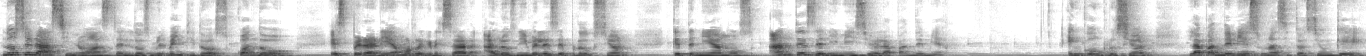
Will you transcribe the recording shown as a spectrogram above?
no será sino hasta el 2022 cuando esperaríamos regresar a los niveles de producción que teníamos antes del inicio de la pandemia. En conclusión, la pandemia es una situación que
